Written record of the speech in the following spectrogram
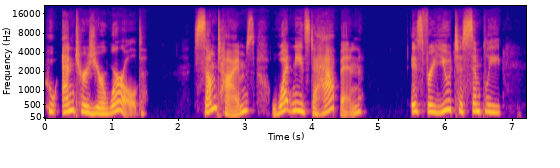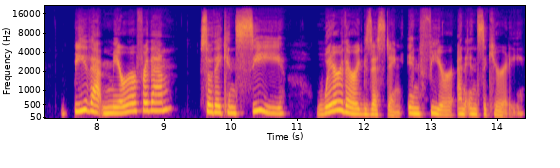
who enters your world. Sometimes what needs to happen is for you to simply be that mirror for them so they can see where they're existing in fear and insecurity.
